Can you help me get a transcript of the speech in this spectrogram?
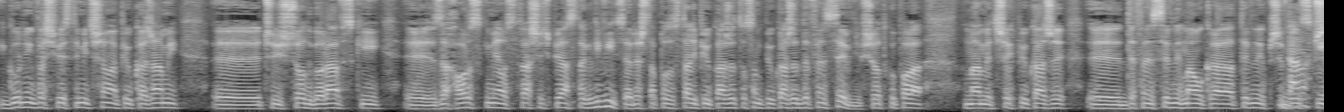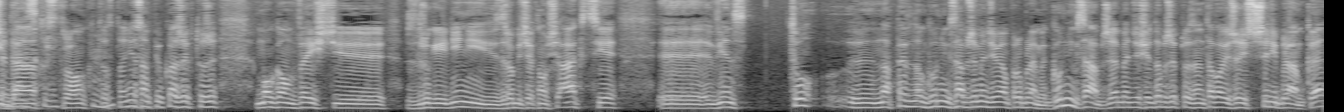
I Górnik właściwie z tymi trzema piłkarzami, y, czyli Szczot, Gorawski, y, Zachorski miał straszyć Piasta Gliwice. Reszta pozostali piłkarze to są piłkarze defensywni. W środku pola mamy trzech piłkarzy y, defensywnych, mało kreatywnych, Przybylski, Dach, Przybylski. Strąg. To, to nie są piłkarze, którzy mogą wejść y, z drugiej linii, zrobić jakąś akcję, y, więc tu y, na pewno Górnik Zabrze będzie miał problemy. Górnik Zabrze będzie się dobrze prezentował, jeżeli strzeli bramkę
